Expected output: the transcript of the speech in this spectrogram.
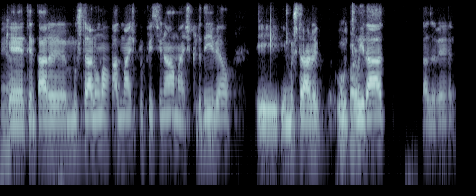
Yeah. Que é tentar eh, mostrar um lado mais profissional, mais credível e, e mostrar Concordo. utilidade. Estás a ver?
